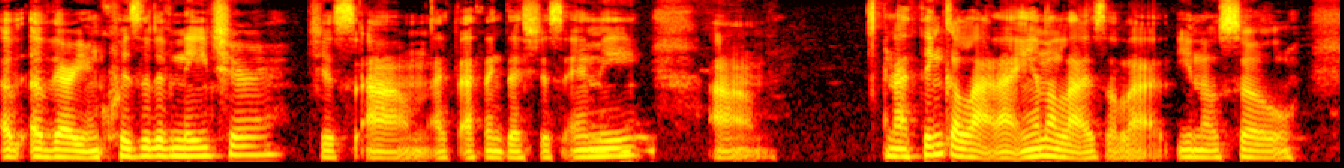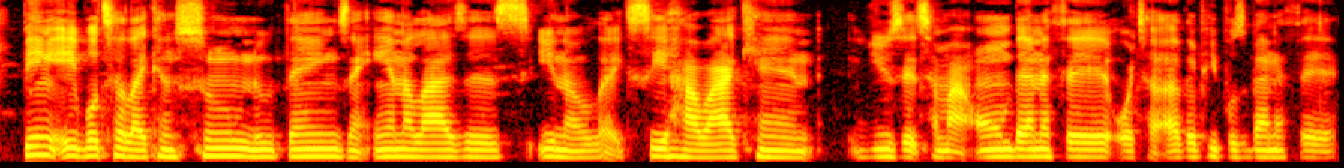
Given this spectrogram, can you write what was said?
a, a, very inquisitive nature. Just, um, I, I think that's just in me. Mm-hmm. Um, and I think a lot, I analyze a lot, you know, so being able to like consume new things and analyzes, you know, like see how I can use it to my own benefit or to other people's benefit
